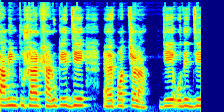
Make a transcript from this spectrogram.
তামিম, তুষার, শাহরুখের যে পথ চলা, যে ওদের যে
